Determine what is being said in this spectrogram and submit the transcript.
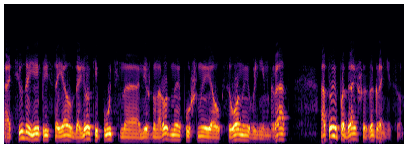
Отсюда ей предстоял далекий путь на международные пушные аукционы в Ленинград, а то и подальше за границу.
